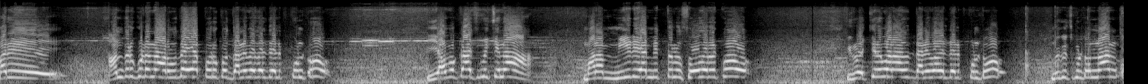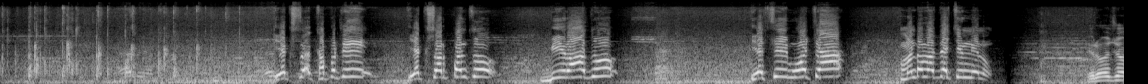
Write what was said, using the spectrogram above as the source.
మరి అందరూ కూడా నా హృదయపూర్వక ధన్యవాదాలు తెలుపుకుంటూ ఈ అవకాశం ఇచ్చిన మన మీడియా మిత్రులు సోదరులకు ఇక్కడ వచ్చిన వాళ్ళ ధన్యవాదాలు తెలుపుకుంటూ ముగించుకుంటున్నాను. ఎక్స్ కపటి ex sarpanch B Raju SC Morcha మండల అధ్యక్షుడు నేను. ఈరోజు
